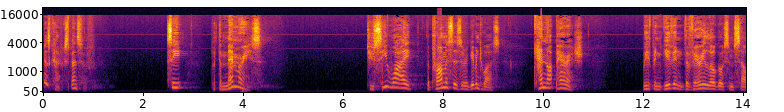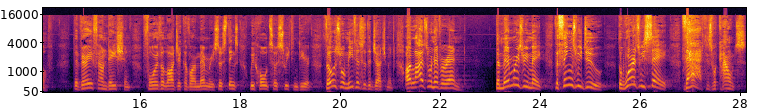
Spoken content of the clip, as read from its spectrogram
It was kind of expensive. See, but the memories. Do you see why the promises that are given to us cannot perish? We have been given the very Logos Himself, the very foundation for the logic of our memories, those things we hold so sweet and dear. Those will meet us at the judgment. Our lives will never end. The memories we make, the things we do, the words we say, that is what counts.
